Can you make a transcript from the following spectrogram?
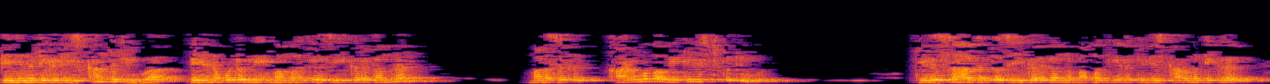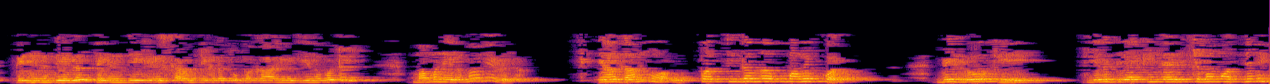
පෙනෙන ටිකට ස්කන්ධ කිව්වා පෙනෙනකොට මේ මම කියලා සිහි කරගන්න මනසට කර්ම භවයේ කෙලස් ටික කිව්වා. කෙලස් සහගත සිහි කරගන්න මම කියන කෙලස් කර්ම ටික පෙනෙන දෙයක පෙනෙන දේ කෙලස් කර්ම ටිකට උපකාරී තියෙනකොට මම නිර්මාණය වෙනවා. එයා දන්නවා උප්පත්ති ඉඳන් ආපු මමෙක්වත් මේ ලෝකේ තියෙන දෙයක් හින්දා හැදිච්ච මමවත් නෙමෙයි.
